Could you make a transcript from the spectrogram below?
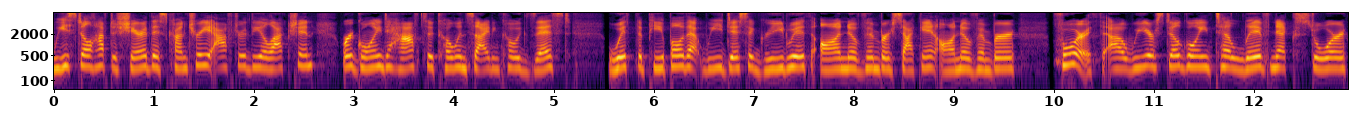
we still have to share this country after the election. We're going to have to coincide and coexist with the people that we disagreed with on November 2nd, on November 4th. Uh, we are still going to live next door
